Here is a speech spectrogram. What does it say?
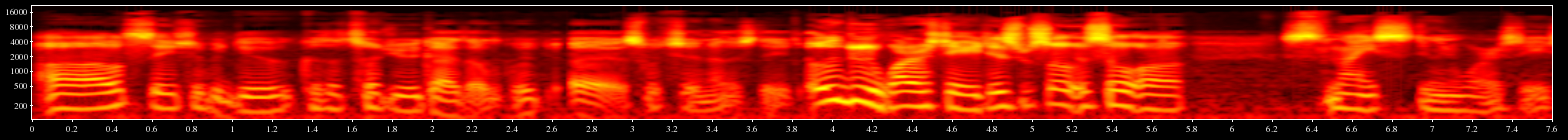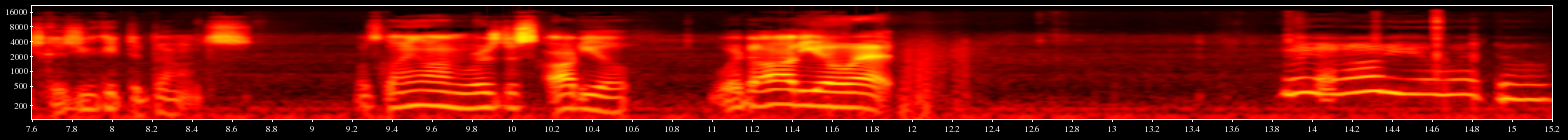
Uh, what stage should we do? Because I told you guys I was going to uh, switch to another stage. Oh, let's do the water stage. It's so it's so uh, it's nice doing the water stage because you get to bounce. What's going on? Where's this audio? Where the audio at? Where that audio at though?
